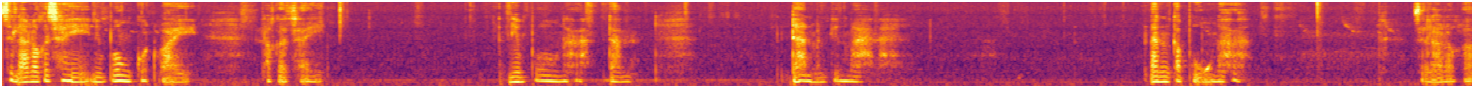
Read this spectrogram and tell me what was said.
เสร็จแล้วเราก็ใช้นิ้วโป้งกดไว้ แล้วก็ใช้นิ้วโป้งนะคะ ดัน ดันมันขึ้นมานะ ดันกระพุ้งนะคะ เสร็จแล้วเราก็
